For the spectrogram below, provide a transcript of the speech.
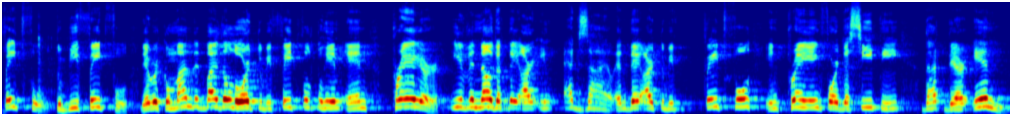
faithful, to be faithful. They were commanded by the Lord to be faithful to Him in prayer, even now that they are in exile, and they are to be faithful in praying for the city that they're in.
